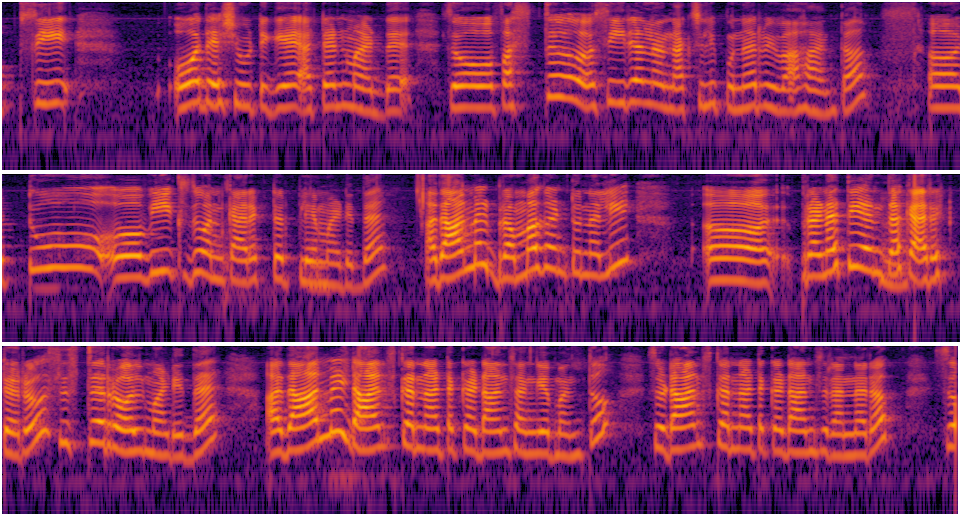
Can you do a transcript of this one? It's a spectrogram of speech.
ಒಪ್ಪಿಸಿ ಹೋದೆ ಶೂಟಿಗೆ ಅಟೆಂಡ್ ಮಾಡಿದೆ. ಸೊ ಫಸ್ಟ್ ಸೀರಿಯಲ್ ನಾನು ಆ್ಯಕ್ಚುಲಿ ಪುನರ್ವಿವಾಹ ಅಂತ. ಟೂ ವೀಕ್ಸ್ದು ಒಂದು ಕ್ಯಾರೆಕ್ಟರ್ ಪ್ಲೇ ಮಾಡಿದ್ದೆ. ಅದಾದಮೇಲೆ ಬ್ರಹ್ಮಗಂಟುನಲ್ಲಿ ಪ್ರಣತಿ ಅಂತ ಕ್ಯಾರೆಕ್ಟರು ಸಿಸ್ಟರ್ ರೋಲ್ ಮಾಡಿದ್ದೆ. ಅದಾದಮೇಲೆ ಡಾನ್ಸ್ ಕರ್ನಾಟಕ ಡಾನ್ಸ್ ಹಂಗೆ ಬಂತು. So dance Karnataka dance runner up so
